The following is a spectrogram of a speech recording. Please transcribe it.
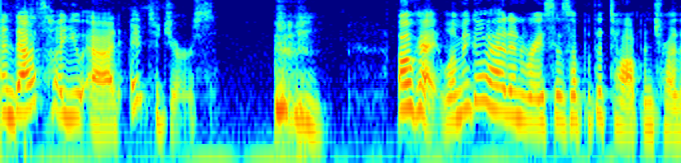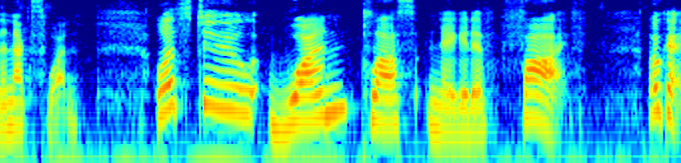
And that's how you add integers. okay, let me go ahead and erase this up at the top and try the next one. Let's do 1 plus negative 5. Okay,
